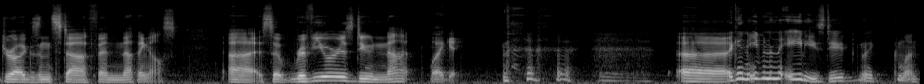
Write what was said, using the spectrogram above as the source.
drugs and stuff and nothing else. Uh, so reviewers do not like it. uh, again, even in the 80s, dude. Like, come on.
